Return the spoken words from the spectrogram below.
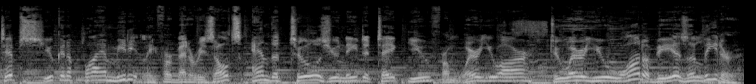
tips you can apply immediately for better results, and the tools you need to take you from where you are to where you want to be as a leader.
